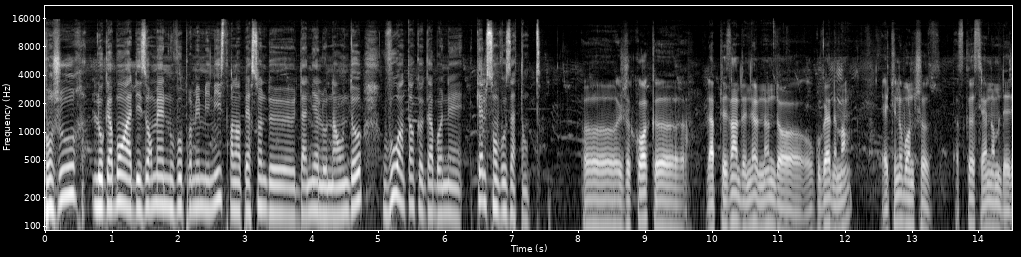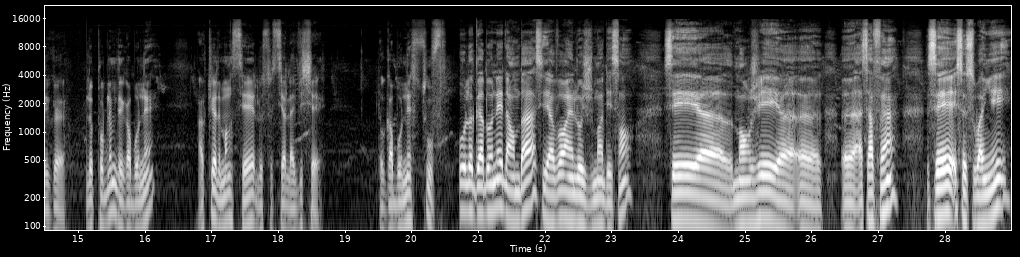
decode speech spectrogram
Bonjour, le Gabon a désormais un nouveau Premier ministre en la personne de Daniel Onaondo. Vous, en tant que Gabonais, quelles sont vos attentes? Euh, Je crois que la présence de Daniel Onaondo au gouvernement est une bonne chose parce que c'est un homme de rigueur. Le problème des Gabonais, actuellement, c'est le social, la vie chère. Le Gabonais souffre. Pour le Gabonais d'en bas, c'est avoir un logement décent, c'est euh, manger euh, à sa faim, c'est se soigner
